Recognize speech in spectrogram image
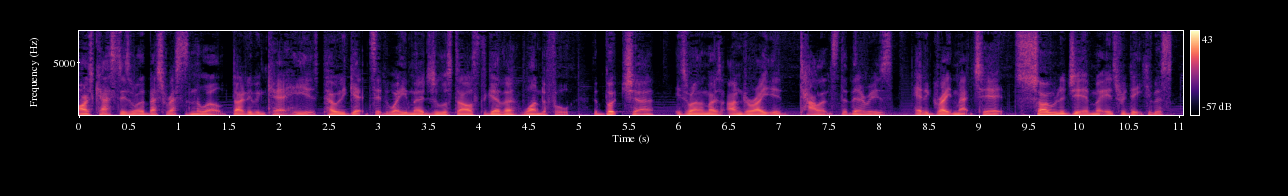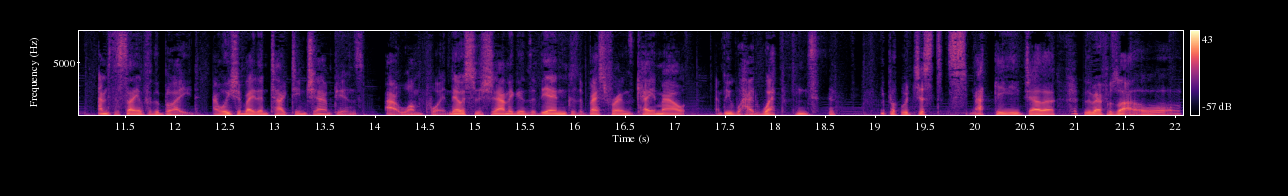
Orange Cassidy is one of the best wrestlers in the world. Don't even care. He is. Totally gets it. The way he merges all the styles together, wonderful. The Butcher is one of the most underrated talents that there is. He had a great match here. So legitimate, it's ridiculous. And it's the same for the Blade. And we should make them tag team champions at one point. There was some shenanigans at the end because the best friends came out and people had weapons. people were just smacking each other. The ref was like, oh,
